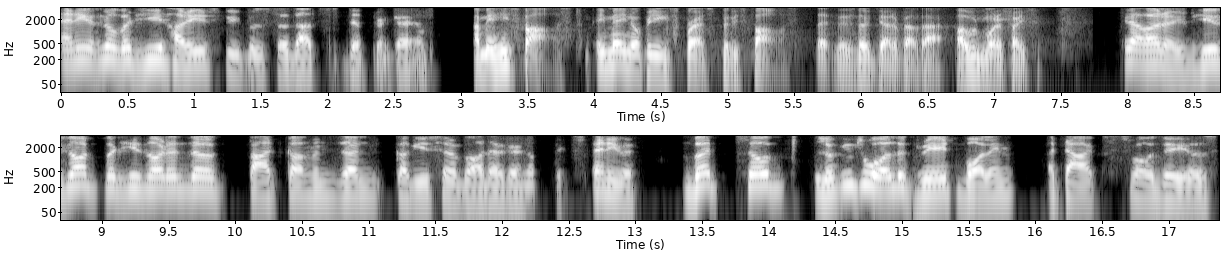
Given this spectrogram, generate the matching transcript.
anyway, no, but he hurries people, so that's different. I I mean, he's fast. He may not be express, but he's fast. There's no doubt about that. I wouldn't want to face it. Yeah, all right. He's not, but he's not in the Pat Cummins and Kagiso Rabada kind of place. Anyway, but so looking through all the great bowling attacks throughout the years,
